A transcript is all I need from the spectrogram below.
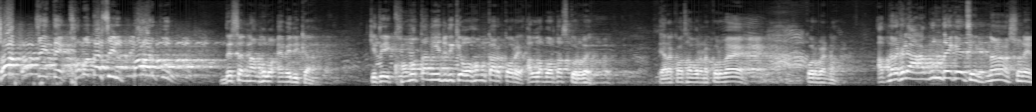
সবচেয়ে ক্ষমতাশীল পাওয়ারফুল দেশের নাম হলো আমেরিকা। কিন্তু এই ক্ষমতা নিয়ে যদি কেউ অহংকার করে, আল্লাহ বরদাস্ত করবে। এরা কথা বলে না, করবে? করবে না। আপনারা খালি আগুন দেখেছেন। না, শোনেন।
